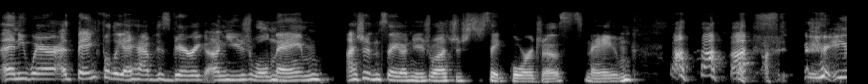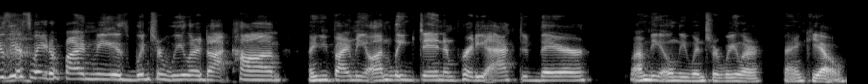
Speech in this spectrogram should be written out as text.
anywhere. And thankfully, I have this very unusual name. I shouldn't say unusual, I should just say gorgeous name. Easiest way to find me is winterwheeler.com. And you can find me on LinkedIn. I'm pretty active there. I'm the only Winter Wheeler. Thank you.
